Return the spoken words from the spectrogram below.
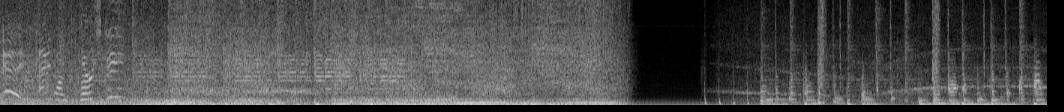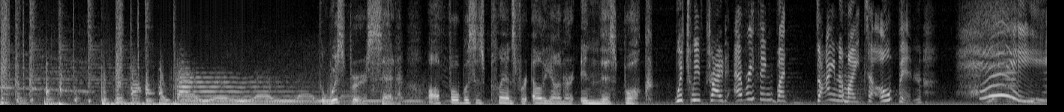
Hey, anyone thirsty? The Whisperers said all Phobos's plans for Elyon are in this book. Which we've tried everything but dynamite to open. Hey!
